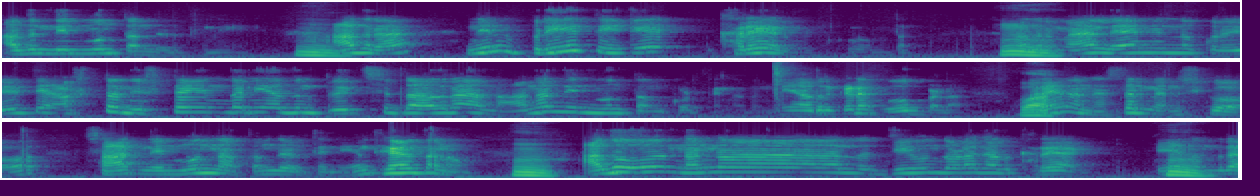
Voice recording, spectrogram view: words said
ಅದನ್ನ ನಿನ್ ಮುಂದ್ ತಂದಿಡ್ತೀನಿ. ಆದ್ರ ನಿನ್ ಪ್ರೀತಿಗೆ ಖರೆ ಇರ್ಬೇಕು ಅಂತ. ಅದ್ರ ಮೇಲೆ ನಿನ್ನ ಪ್ರೀತಿ ಅಷ್ಟು ನಿಷ್ಠೆಯಿಂದ ನೀ ಅದನ್ನ ಪ್ರೀತಿಸಿದ್ದಾದ್ರ ನಾನ ನಿನ್ ಮುಂದ್ ತಂದ್ಕೊಡ್ತೀನಿ ಅದನ್ನ. ನೀ ಅದ್ರ ಕಡೆ ಹೋಗ್ಬೇಡ. ನನ್ನ ಹೆಸರು ನೆನ್ಸ್ಕೋ. ಸಾಕ್ ನಿನ್ ಮುಂದ್ ನಾ ತಂದಿಡ್ತೀನಿ ಅಂತ ಹೇಳ್ತಾನ ನಾವು ಅದು ನನ್ನ ಜೀವನದೊಳಗ ಅದು ಖರೆ ಆಗ ಏನಂದ್ರ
